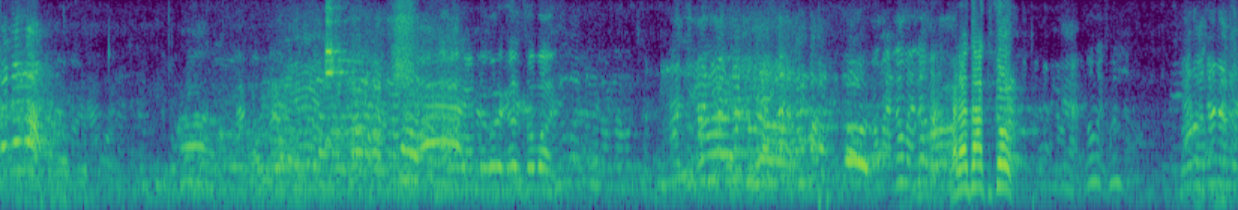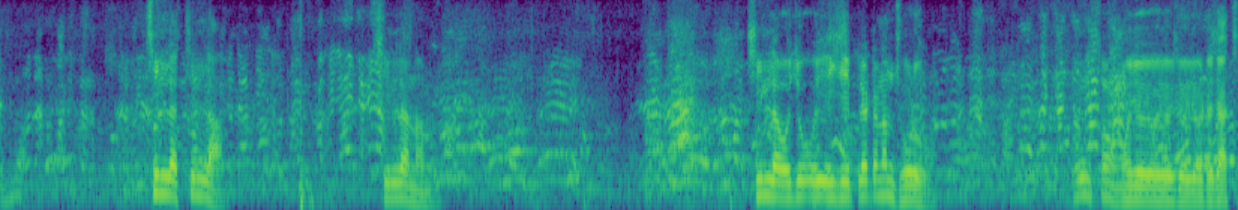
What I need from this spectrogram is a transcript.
খেলা থাক কিশোর চিল্লা চিল্লা। চিল্লা নাম। চিল্লা, ওই যে, ওই, এই যে প্লেয়ারটার নাম ঝোড়ো। ওই সং ওই ওই ওই ওই ওই, ওইটা যাচ্ছে।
